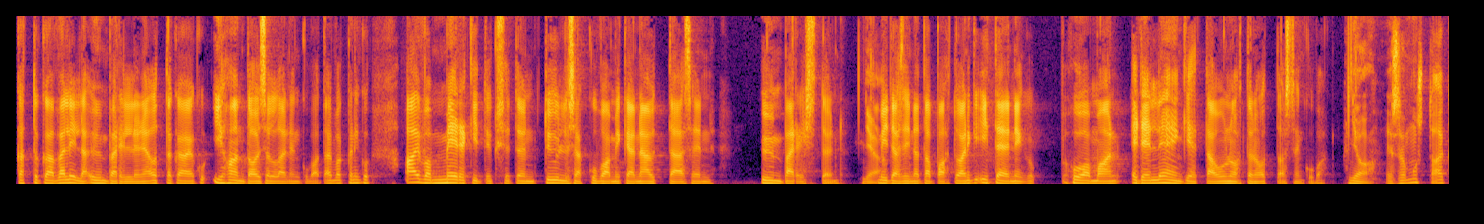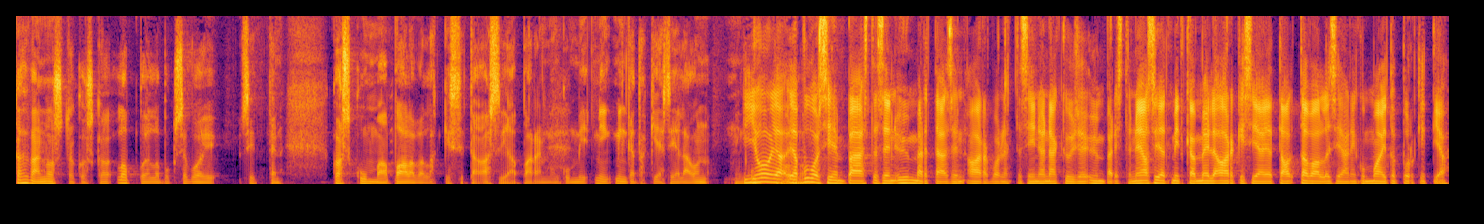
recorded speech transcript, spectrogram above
kattokaa välillä ympärille ja ottakaa joku ihan toisenlainen kuva tai vaikka niin kuin aivan merkityksetön tylsä kuva, mikä näyttää sen ympäristön, yeah. mitä siinä tapahtuu. Ainakin itse niin huomaan edelleenkin, että on unohtanut ottaa sen kuvan. Joo, ja se on musta aika hyvä nosto, koska loppujen lopuksi se voi sitten kas kummaa palvellakin sitä asiaa paremmin kuin minkä takia siellä on. Niin kuin Joo, ja, ja vuosien päästä sen ymmärtää sen arvon, että siinä näkyy se ympäristö. Ne asiat, mitkä on meille arkisia ja ta- tavallisia, niin kuin maitopurkit ja,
